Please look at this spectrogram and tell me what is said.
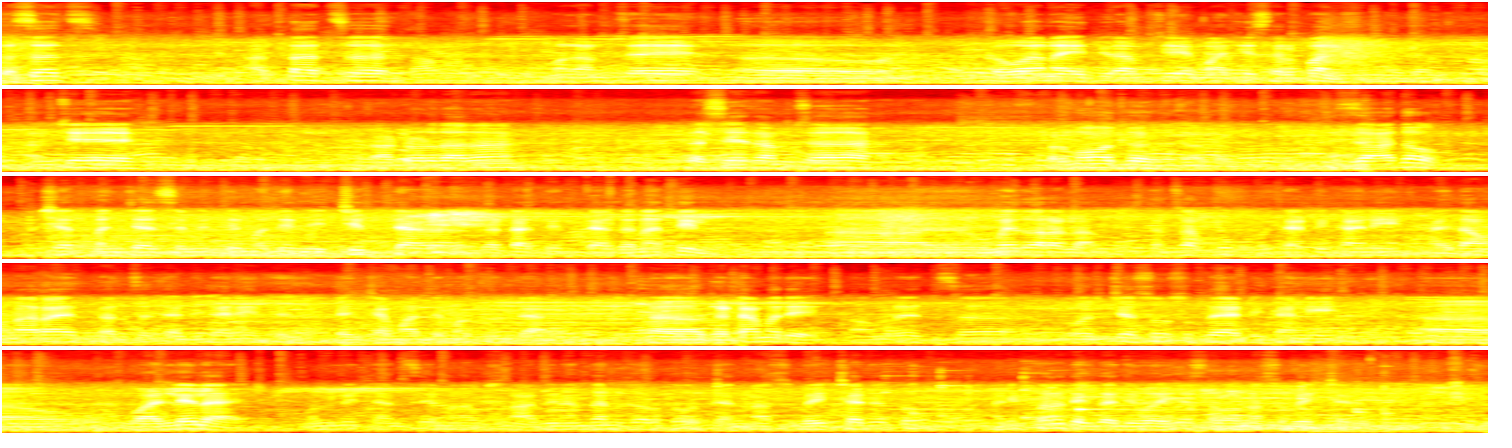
तसंच आत्ताच मग आमचे कवाना येथील आमचे माजी सरपंच आमचे राठोडदादा तसेच आमचं प्रमोद जाधव परिषद पंचायत समितीमध्ये निश्चित त्या गटातील त्या गणातील उमेदवाराला त्याचा खूप त्या ठिकाणी फायदा होणार आहे. त्यांचं त्या ठिकाणी त्यांच्या माध्यमातून त्या गटामध्ये काँग्रेसचं वर्चस्वसुद्धा या ठिकाणी वाढलेलं आहे. म्हणून मी त्यांचे मनापासून अभिनंदन करतो. त्यांना शुभेच्छा देतो आणि परत एकदा दिवाळीच्या सर्वांना शुभेच्छा देतो.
